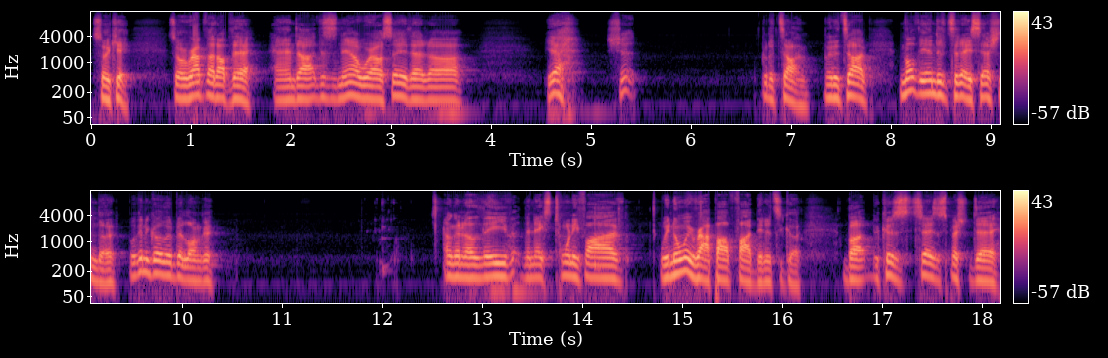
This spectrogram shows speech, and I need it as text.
So key. So I'll wrap that up there. And uh, this is now where I'll say that, uh, yeah, shit. Bit of time, bit of time. Not the end of today's session though. We're going to go a little bit longer. I'm going to leave the next 25. We normally wrap up five minutes ago, but because today's a special day,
